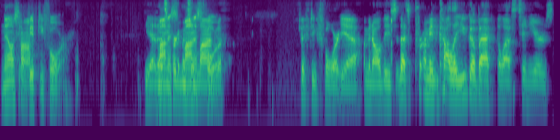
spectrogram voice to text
Now it's Huh. at fifty-four. yeah, that's Minus- pretty much in line four. with 54. Yeah, I mean, all these. That's. pr- I mean, Kali, you go back the last 10 years,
